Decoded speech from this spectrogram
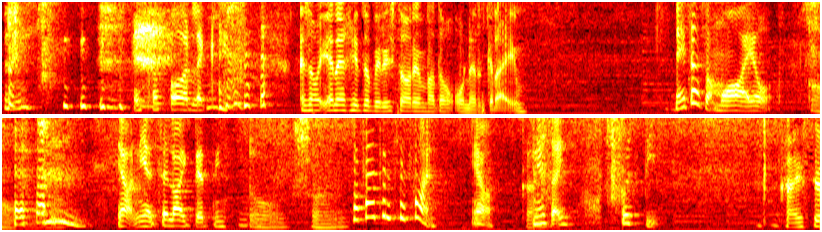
Sy's gevaarlik. Is daar enigiets op hierdie stadium wat haar onderkry? Net as 'n mail. Oh. ja, nee, sy like dit nie. Oh, so. Maar verder is sy fyn. Ja. Okay. Nee, sy's positief. Okay, so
